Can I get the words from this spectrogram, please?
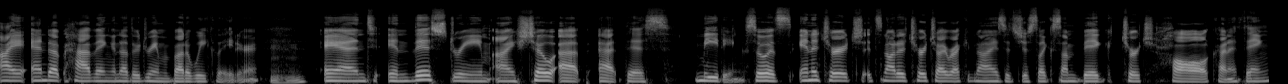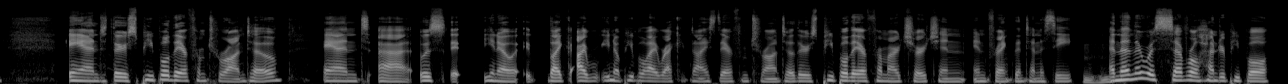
I end up having another dream about a week later. Mhm. And in this dream, I show up at this meeting. So it's in a church. It's not a church I recognize. It's just like some big church hall kind of thing. And there's people there from Toronto. And uh, it was, it, you know, like I, you know, people I recognize there from Toronto. There's people there from our church in in Franklin, Tennessee. Mhm. And then there was several hundred people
